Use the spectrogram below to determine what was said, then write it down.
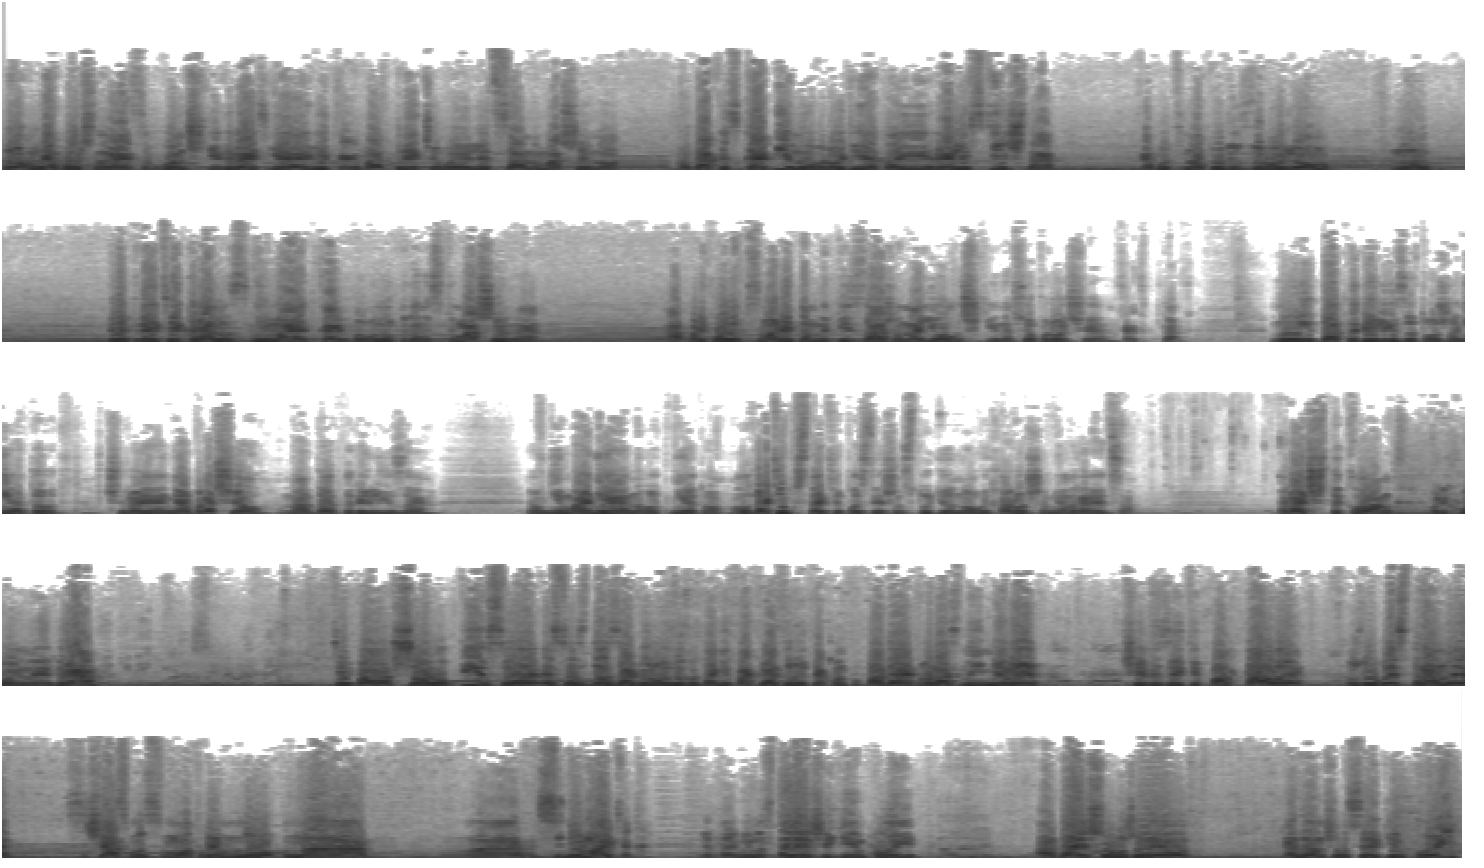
Но мне больше нравится в гонщике играть, я вид как бы от третьего лица на машину. Вот так из кабины, вроде это и реалистично, как будто в натуре за рулем. Ну, две трети экрана занимает как бы внутренности машины. А прикольно посмотреть там на пейзажи, на елочки и на все прочее. Как так. Ну и дата релиза тоже нет. Вот вчера я не обращал на дату релиза внимания, но вот нету. Логотип, кстати, PlayStation Studio новый, хороший, мне нравится. Ratchet Clank, прикольная игра. Типа шоу-пис, SSD загрузок, вот они показывают, как он попадает в разные миры через эти порталы. Но с другой стороны, сейчас мы смотрим но на э, Это не настоящий геймплей. А дальше уже, когда начался геймплей,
